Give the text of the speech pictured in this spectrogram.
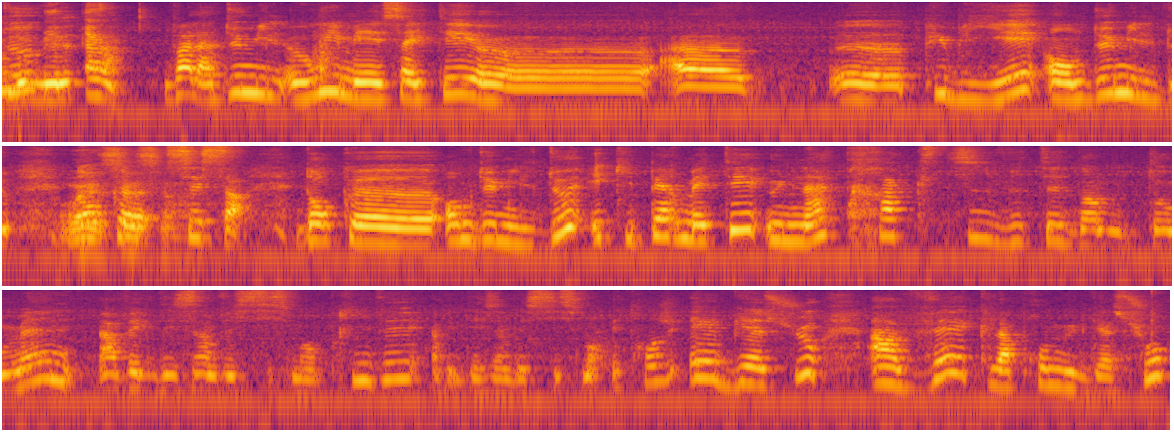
2001. Voilà, 2000, euh, oui, mais ça a été euh, euh, publié en 2002. Donc c'est ça. Donc en 2002 et qui permettait une attractivité dans le domaine avec des investissements privés, avec des investissements étrangers et bien sûr avec la promulgation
